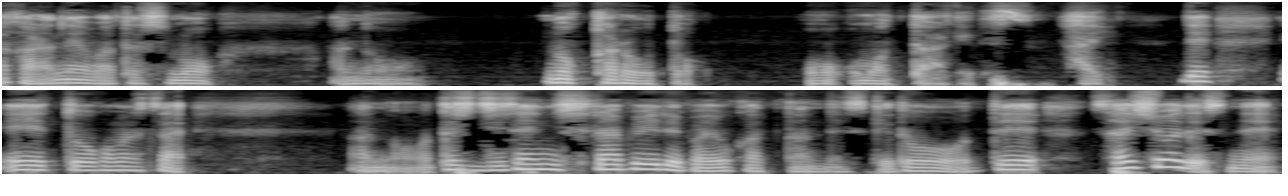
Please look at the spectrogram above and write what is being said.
だからね、私も、あの、乗っかろうと思ったわけです。はい。で、えっ、ー、と、ごめんなさい。あの、私事前に調べればよかったんですけど、で、最初はですね、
